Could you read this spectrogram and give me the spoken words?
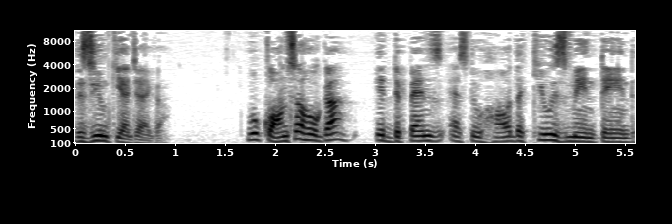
ریزیوم کیا جائے گا۔ وہ کون سا ہوگا؟ It depends as to how the queue is maintained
